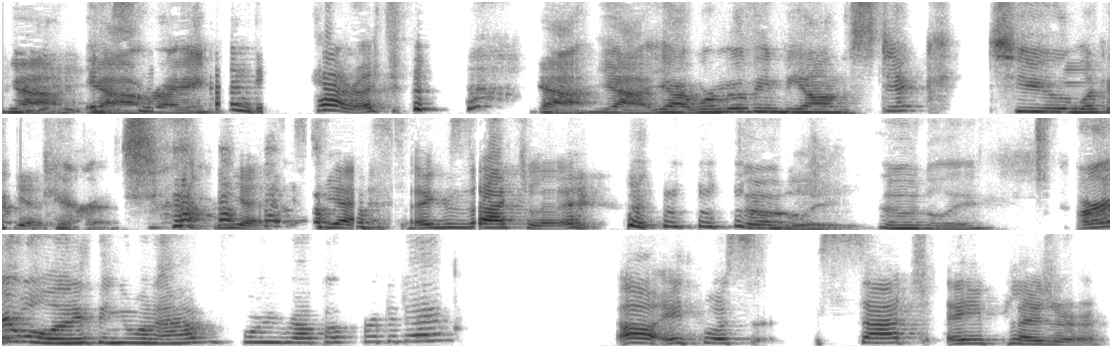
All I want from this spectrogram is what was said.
Yeah, yeah, right. Candy, carrot. yeah, yeah, yeah. We're moving beyond the stick to look at yes. the carrots. yes, yes, exactly. totally, totally. All right. Well, anything you want to add before we wrap up for today? Oh, it was such a pleasure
